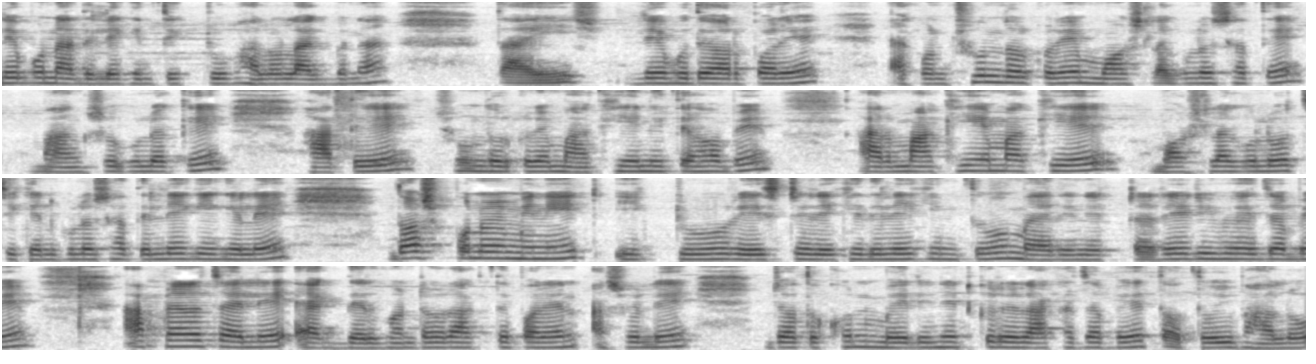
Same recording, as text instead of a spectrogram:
লেবু না দিলে কিন্তু একটু ভালো লাগবে না। তাই লেবু দেওয়ার পরে এখন সুন্দর করে মশলাগুলোর সাথে মাংসগুলোকে হাতে সুন্দর করে মাখিয়ে নিতে হবে। আর মাখিয়ে মাখিয়ে মশলাগুলো চিকেনগুলোর সাথে লেগে গেলে দশ পনেরো মিনিট একটু রেস্টে রেখে দিলেই কিন্তু ম্যারিনেটটা রেডি হয়ে যাবে। আপনারা চাইলে এক দেড় ঘন্টাও রাখতে পারেন। আসলে যতক্ষণ ম্যারিনেট করে রাখা যাবে ততই ভালো।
